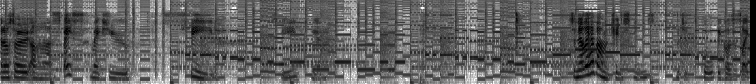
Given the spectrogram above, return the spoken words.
And also, uh, space makes you speed. Speed? Yeah. So now they have um changed skins, which is cool because it's like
